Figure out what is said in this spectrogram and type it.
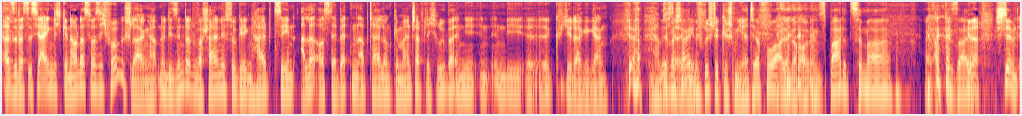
Also das ist ja eigentlich genau das, was ich vorgeschlagen habe. Ne? Die sind dann wahrscheinlich so gegen halb zehn alle aus der Bettenabteilung gemeinschagschaftlich rüber in die, in, in die äh, Küche da gegangen. Ja, und haben ja, sich wahrscheinlich. Da Frühstück geschmiert. Ja, vor alle noch ins Badezimmer abgeseilt. genau, stimmt.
